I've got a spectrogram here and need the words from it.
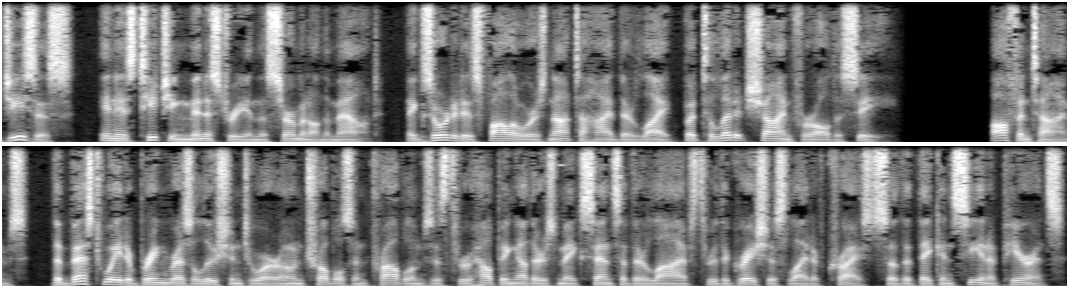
Jesus, in his teaching ministry in the Sermon on the Mount, exhorted his followers not to hide their light but to let it shine for all to see. Oftentimes, the best way to bring resolution to our own troubles and problems is through helping others make sense of their lives through the gracious light of Christ so that they can see an appearance,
